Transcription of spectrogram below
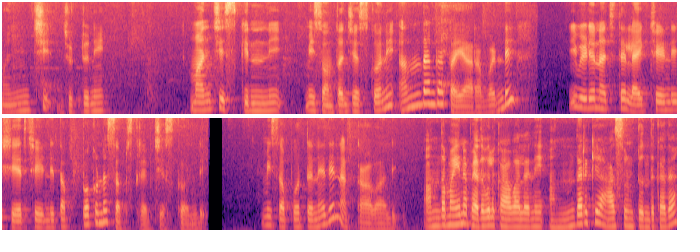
మంచి జుట్టుని మంచి స్కిన్ని మీ సొంతం చేసుకొని అందంగా తయారవ్వండి. ఈ వీడియో నచ్చితే లైక్ చేయండి షేర్ చేయండి తప్పకుండా సబ్స్క్రైబ్ చేసుకోండి. మీ సపోర్ట్ అనేది నాకు కావాలి. అందమైన పెదవులు కావాలని అందరికీ ఆశ ఉంటుంది కదా?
